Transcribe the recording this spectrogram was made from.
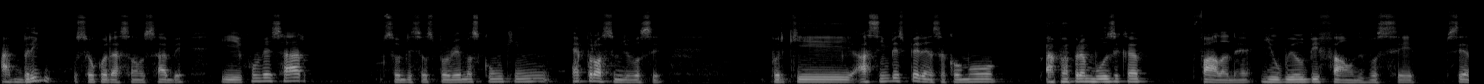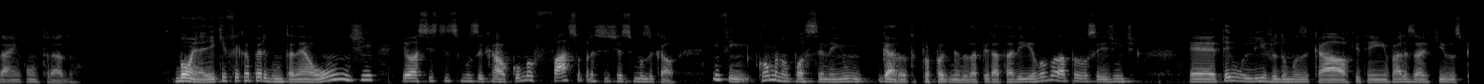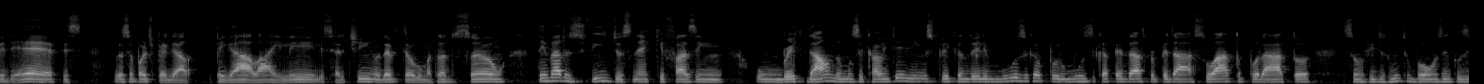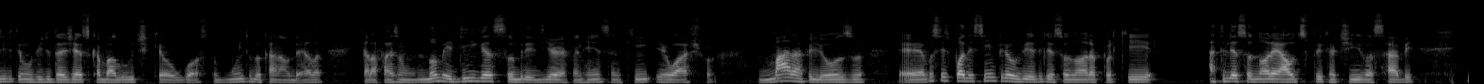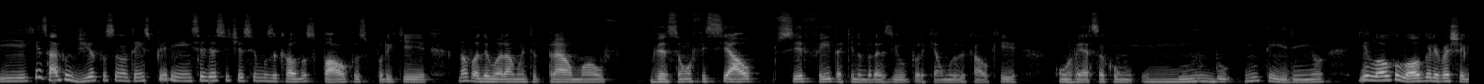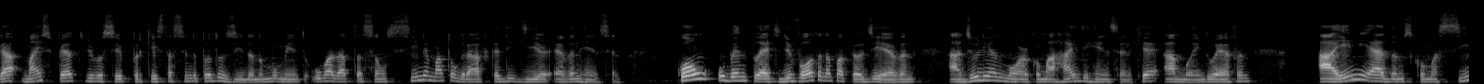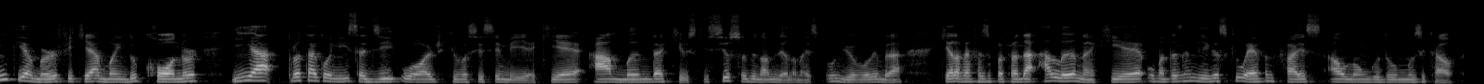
abrir o seu coração, sabe? E conversar sobre seus problemas com quem é próximo de você. Porque a simples esperança, como a própria música fala, né? You will be found, você será encontrado. Bom, é aí que fica a pergunta, né? Onde eu assisto esse musical? Como eu faço para assistir esse musical? Enfim, como eu não posso ser nenhum garoto propaganda da pirataria, eu vou falar para vocês, gente. É, tem um livro do musical que tem vários arquivos PDFs, você pode pegar, pegar lá e ler ele certinho, deve ter alguma tradução. Tem vários vídeos né, que fazem um breakdown do musical inteirinho, explicando ele música por música, pedaço por pedaço, ato por ato. São vídeos muito bons, inclusive tem um vídeo da Jessica Balucci, que eu gosto muito do canal dela, que ela faz um nome diga sobre Dear Evan Hansen, que eu acho maravilhoso. É, vocês podem sempre ouvir a trilha sonora porque a trilha sonora é autoexplicativa, sabe? E quem sabe um dia você não tem experiência de assistir esse musical nos palcos, porque não vai demorar muito para uma versão oficial ser feita aqui no Brasil, porque é um musical que conversa com o mundo inteirinho e logo logo ele vai chegar mais perto de você porque está sendo produzida no momento uma adaptação cinematográfica de Dear Evan Hansen. Com o Ben Platt de volta no papel de Evan, a Julianne Moore como a Heidi Hansen, que é a mãe do Evan, a Amy Adams como a Cynthia Murphy, que é a mãe do Connor, e a protagonista de O ódio que você semeia, que é a Amanda, que eu esqueci o sobrenome dela, mas um dia eu vou lembrar, que ela vai fazer o papel da Alana, que é uma das amigas que o Evan faz ao longo do musical.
